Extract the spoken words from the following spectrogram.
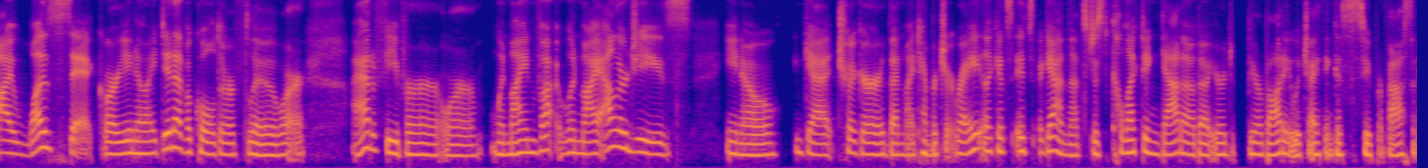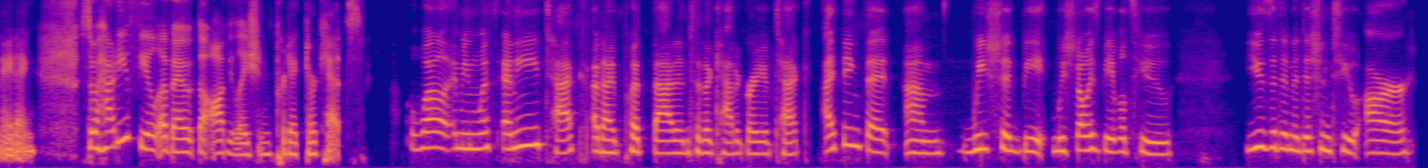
I was sick or, you know, I did have a cold or a flu or I had a fever or when my, when my allergies, you know, get triggered, then my temperature, right? Like it's, it's again, that's just collecting data about your, your body, which I think is super fascinating. So how do you feel about the ovulation predictor kits? Well, I mean, with any tech, and I put that into the category of tech, I think that um, we should be, we should always be able to use it in addition to our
